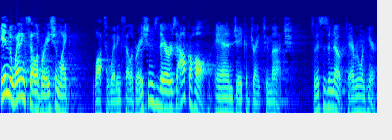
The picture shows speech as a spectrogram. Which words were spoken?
In the wedding celebration, like lots of wedding celebrations, there's alcohol, and Jacob drank too much. So this is a note to everyone here.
